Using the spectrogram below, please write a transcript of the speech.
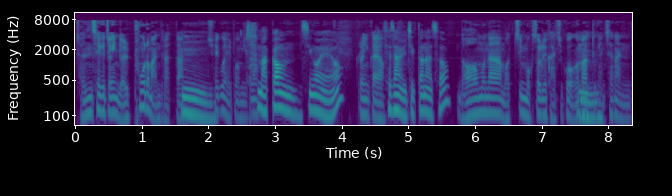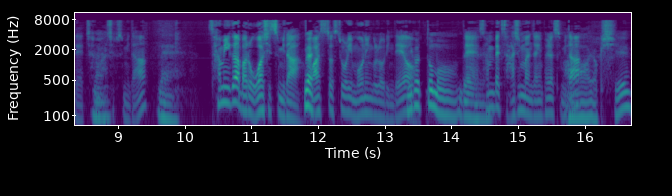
전 세계적인 열풍으로 만들었던 음, 최고 앨범이고 참 아까운 싱어예요. 그러니까요. 세상을 일찍 떠나서 너무나 멋진 목소리를 가지고 음악도 음. 괜찮았는데 참 네. 아쉽습니다. 네. 3위가 바로 오아시스입니다. 네. What's the Story Morning Glory인데요. 이것도 뭐 네, 네 340만 장이 팔렸습니다. 아, 역시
